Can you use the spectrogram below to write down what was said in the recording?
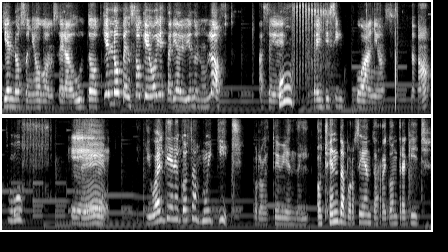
¿quién no soñó con ser adulto? ¿Quién no pensó que hoy estaría viviendo en un loft? Hace 25 años, ¿no? Uf. Eh, Igual tiene cosas muy kitsch, por lo que estoy viendo. El 80% es recontra kitsch.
